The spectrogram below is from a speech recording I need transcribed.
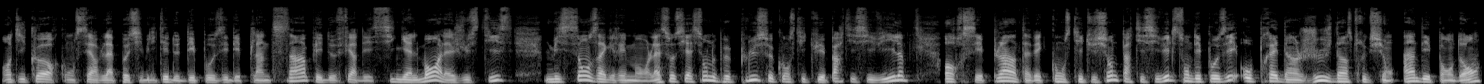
Anticor conserve la possibilité de déposer des plaintes simples et de faire des signalements à la justice, mais sans agrément. L'association ne peut plus se constituer partie civile. Or, ces plaintes avec constitution de partie civile sont déposées auprès d'un juge d'instruction indépendant,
